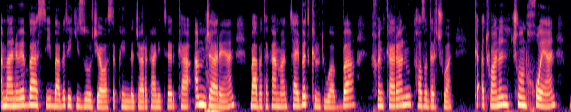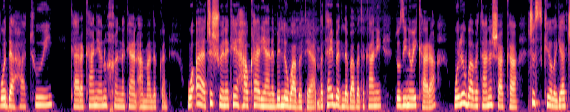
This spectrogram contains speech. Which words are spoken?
ئەمانەوێ باسی بابەتێکی زۆر جیاوازتر بکەین لە جارەکانی تر کە ئەم جارەیان بابەتەکانمان تایبەت کردووە بە خوێندکاران و تازە دەرچووان کە ئەتوانن چۆن خۆیان بۆ داهاتووی کارەکانیان و خوێندنەکەیان ئامادە بکەن و ئایا چ شوێنەکەی هاوکاریانە بێت لەو بابەتەیە بە تایبەت لە بابەتەکانی دۆزینەوەی کارە و لەو بابەتانەشا کە چ سکێڵێک یان چ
